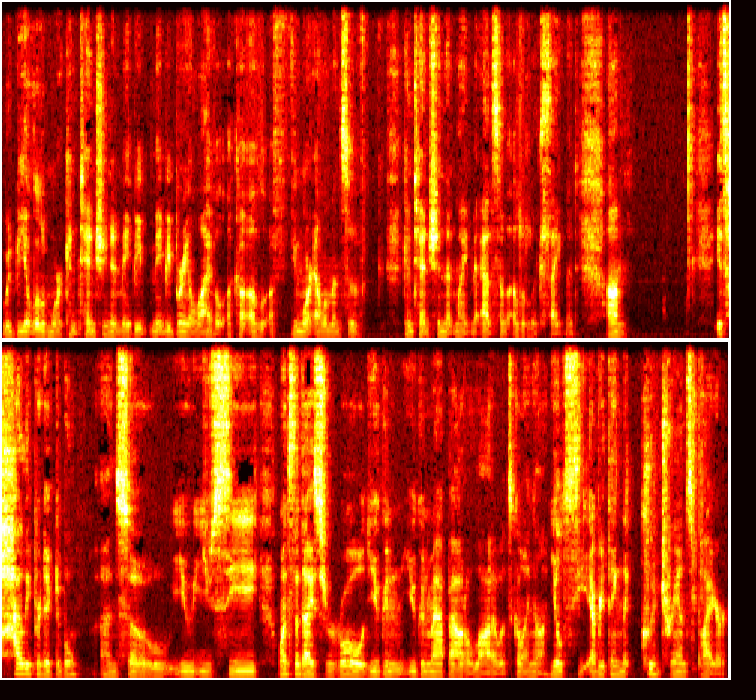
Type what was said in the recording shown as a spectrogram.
would be a little more contention and maybe maybe bring alive a, a, a few more elements of contention that might add some a little excitement. Um, it's highly predictable and so you you see once the dice are rolled you can you can map out a lot of what's going on. You'll see everything that could transpire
